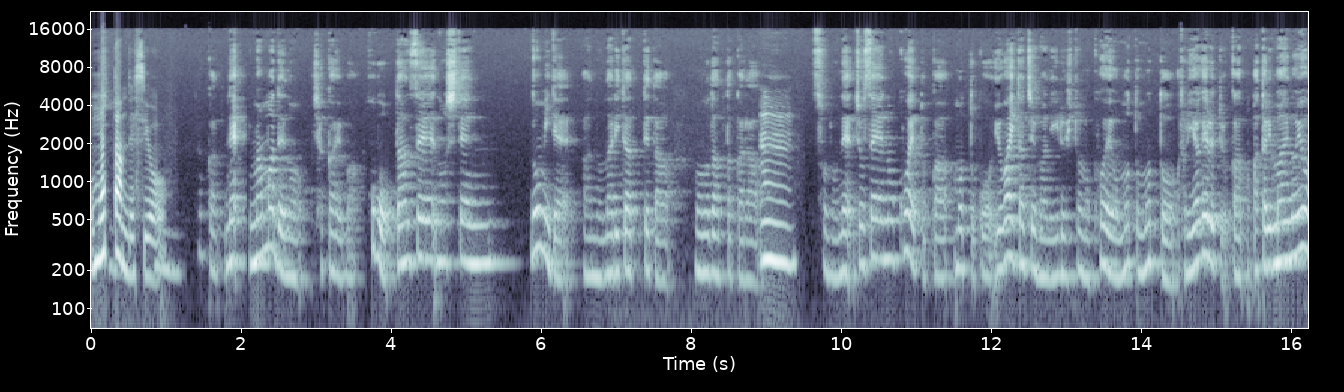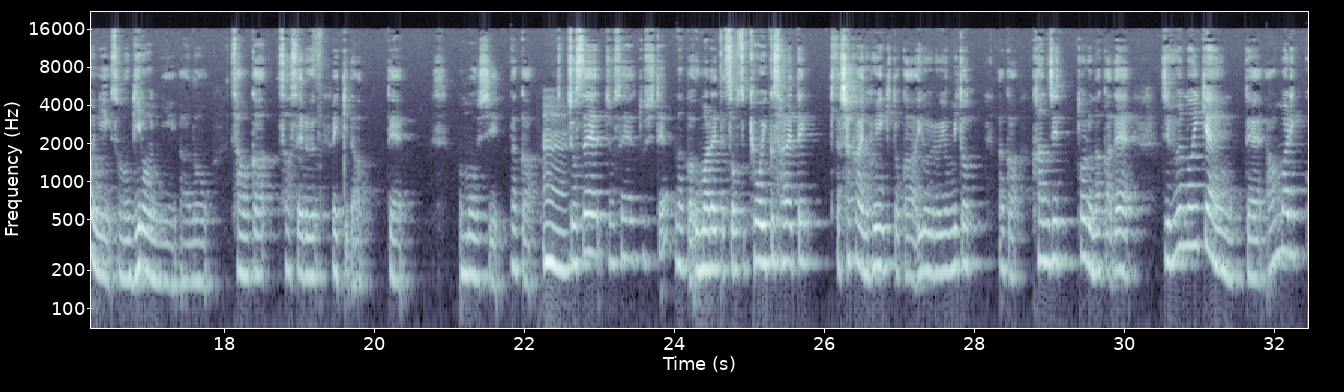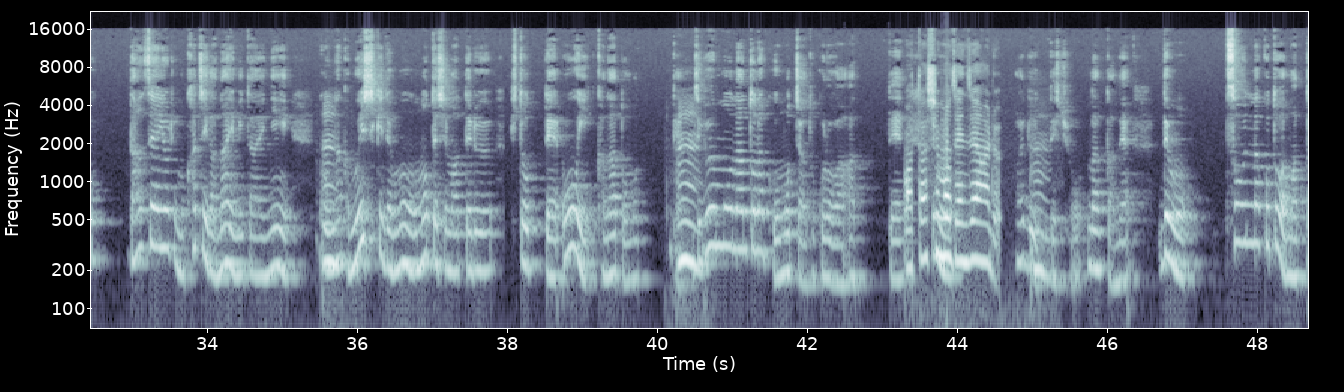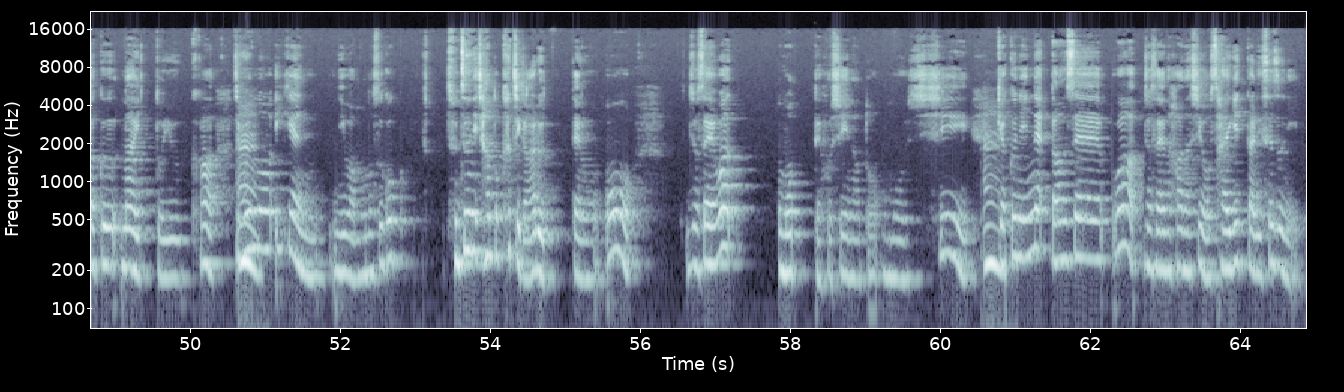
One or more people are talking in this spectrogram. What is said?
思ったんですよ。なんかね、今までの社会は、ほぼ男性の視点のみで、あの、成り立ってたものだったから、うん。そのね、女性の声とか、もっとこう、弱い立場にいる人の声をもっともっと取り上げるというか、当たり前のように、その議論に、あの、参加させるべきだって思うし、なんか、うん。女性、女性として、なんか生まれて、そうそう、教育されてきた社会の雰囲気とか、いろいろ読み取っ、なんか感じ取る中で、自分の意見ってあんまりこう、男性よりも価値がないみたいに、こううん。なんか無意識でも思ってしまってる人って多いかなと思って、うん。自分もなんとなく思っちゃうところはあって、私も全然ある。あるでしょ、なんかね。でも、そんなことは全くないというか、自分の意見にはものすごく、普通にちゃんと価値があるってのを、女性は思ってほしいなと思うし、うん。逆にね、男性は女性の話を遮ったりせずに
